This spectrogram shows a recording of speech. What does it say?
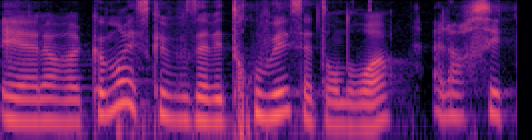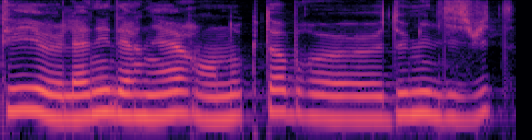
Et alors, comment est-ce que vous avez trouvé cet endroit? Alors, c'était euh, l'année dernière, en octobre euh, 2018.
